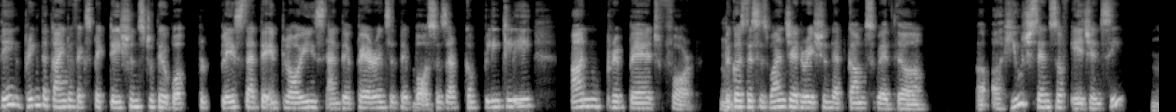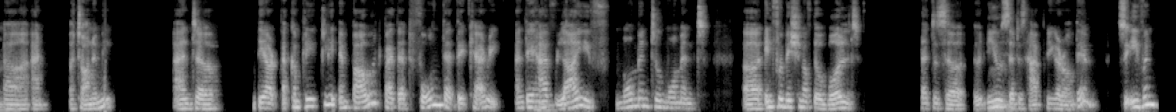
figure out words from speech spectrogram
they bring the kind of expectations to their workplace that their employees and their parents and their hmm. bosses are completely unprepared for. Mm. Because this is one generation that comes with uh, a, a huge sense of agency mm. uh, and autonomy. And uh, they are completely empowered by that phone that they carry. And they have mm. live, moment to moment uh, information of the world that is uh, news mm. that is happening around them. So even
